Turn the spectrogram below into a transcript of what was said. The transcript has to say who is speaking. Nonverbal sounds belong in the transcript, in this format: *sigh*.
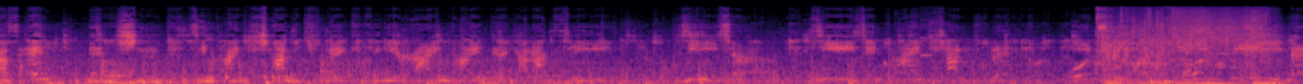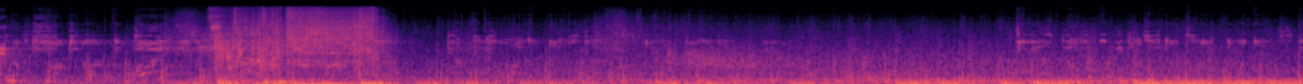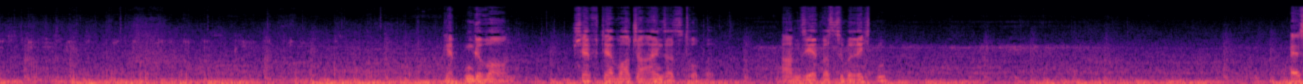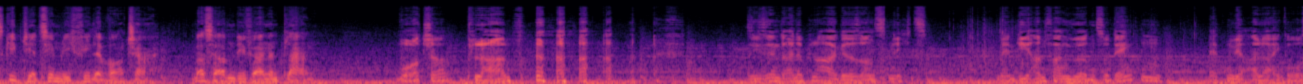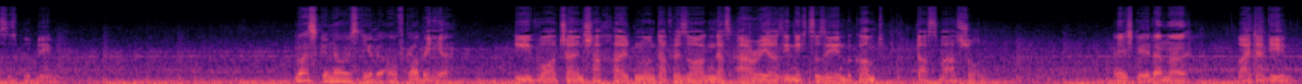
Speaker 1: das Endmenschen sind ein Schandfleck für die Reinheit der Galaxie. Sie, Sir, Sie sind ein Schandfleck. Und, und Sie, Mensch.
Speaker 2: Captain Geworn, Chef der Watcher-Einsatztruppe. Haben Sie etwas zu berichten?
Speaker 3: Es gibt hier ziemlich viele Watcher. Was haben die für einen Plan?
Speaker 2: Watcher? Plan? *laughs* Sie sind eine Plage, sonst nichts. Wenn die anfangen würden zu denken, hätten wir alle ein großes Problem.
Speaker 3: Was genau ist Ihre Aufgabe hier?
Speaker 2: Die Watcher in Schach halten und dafür sorgen, dass Arya sie nicht zu sehen bekommt. Das war's schon.
Speaker 3: Ich gehe dann mal.
Speaker 2: Weitergehen.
